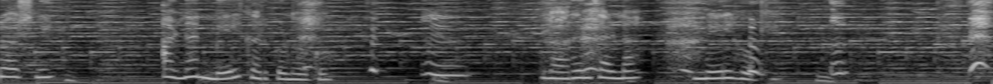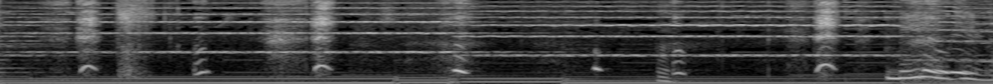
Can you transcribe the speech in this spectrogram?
Roshni ಅಣ್ಣನ್ ಮೇಲ್ ಕರ್ಕೊಂಡು ಹೋಗು ಲಾರೆನ್ಸ್ ಅಣ್ಣ ಮೇಲ್ ಹೋಗಿ ಮೇಲ್ ಹೋಗಿ ಅಣ್ಣ.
